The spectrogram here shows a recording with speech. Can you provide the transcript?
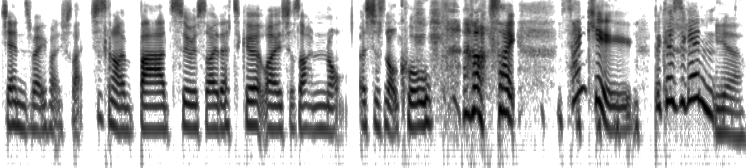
Jen's very funny. She's like, it's just kind of bad suicide etiquette. Like, it's just like not, it's just not cool. And I was like, thank you, because again, Yeah. Mm.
